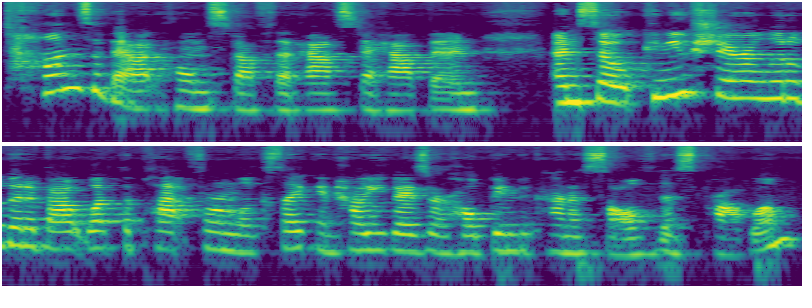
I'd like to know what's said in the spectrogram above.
tons of at home stuff that has to happen. And so, can you share a little bit about what the platform looks like and how you guys are hoping to kind of solve this problem?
